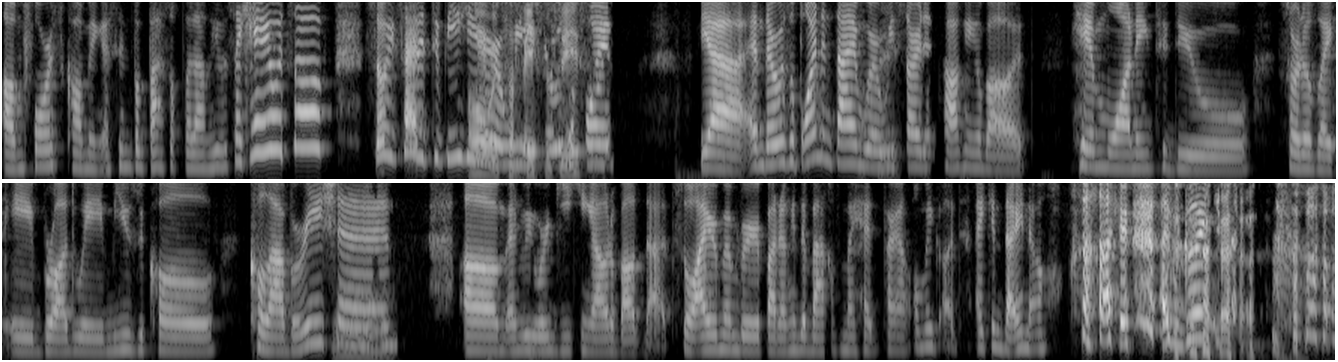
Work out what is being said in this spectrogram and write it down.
um forthcoming as in pagpasok pa lang, he was like, "Hey, what's up? So excited to be Oh, here." it's a We face to there was a face. point yeah, and there was a point in time where we started talking about him wanting to do sort of like a Broadway musical Oh. collaboration. Um, and we were geeking out about that. So I remember parang in the back of my head, parang, oh my god, I can die now. I'm good.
